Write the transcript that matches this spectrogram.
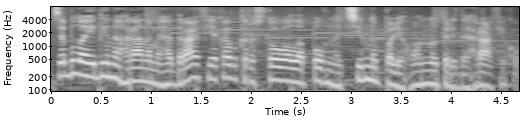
Це була єдина гра на Drive, яка використовувала повноцінну полігонну 3D-графіку,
